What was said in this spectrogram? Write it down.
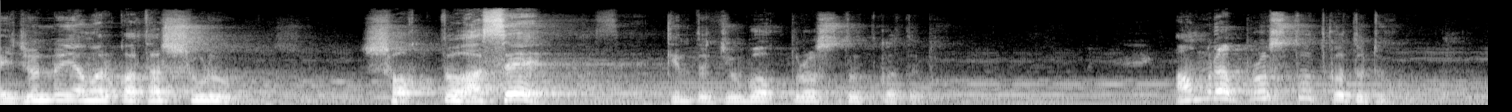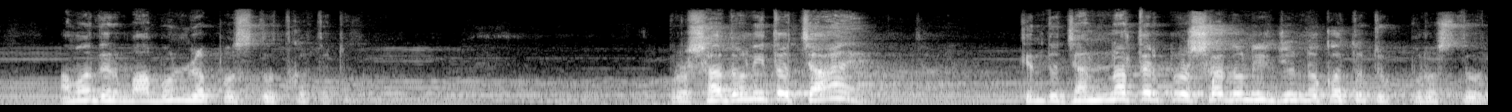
এই জন্যই আমার কথা শুরু। শক্ত আছে, কিন্তু যুবক প্রস্তুত কতটুকু? আমরা প্রস্তুত কতটুকু? আমাদের মা বোনরা প্রস্তুত কতটুকু? প্রসাদনী তো চায়। কিন্তু জান্নাতের প্রসাদনীর জন্য কতটুকু প্রস্তুত?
